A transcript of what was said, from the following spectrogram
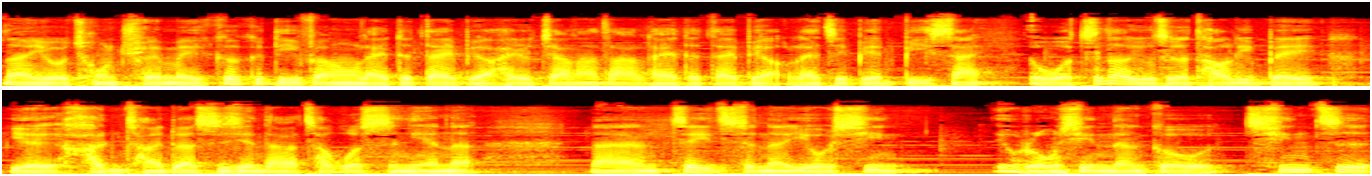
那有从全美各个地方来的代表，还有加拿大来的代表来这边比赛。我知道有这个桃李杯，也很长一段时间，大概超过十年了。那这一次呢，有幸有荣幸能够亲自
